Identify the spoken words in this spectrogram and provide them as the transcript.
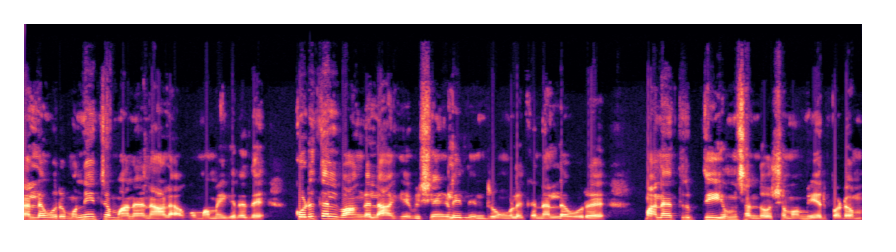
நல்ல ஒரு முன்னேற்றமான நாளாகவும் அமைகிறது. கொடுக்கல் வாங்கல் ஆகிய விஷயங்களில் இன்று உங்களுக்கு நல்ல ஒரு மன திருப்தியும் சந்தோஷமும் ஏற்படும்.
